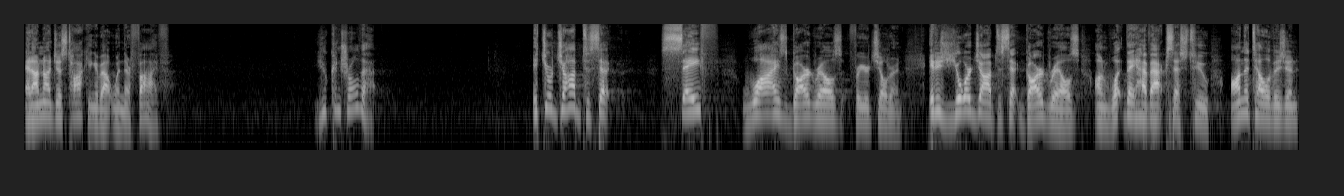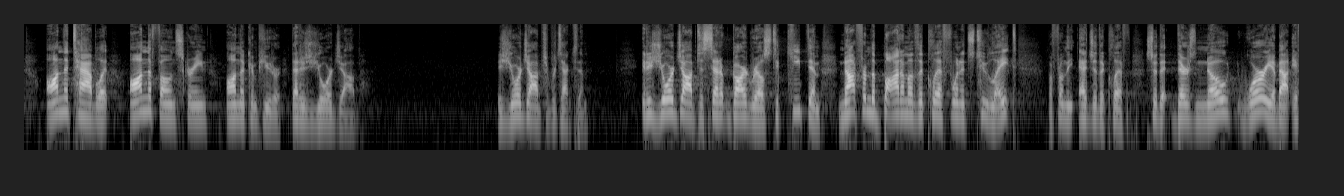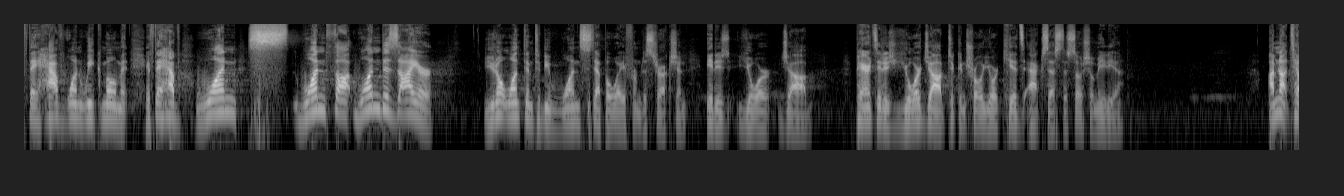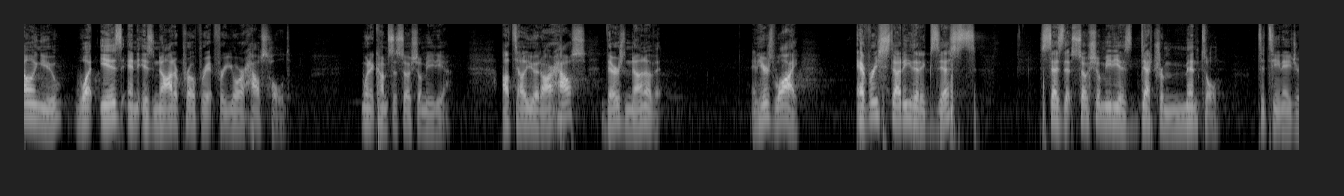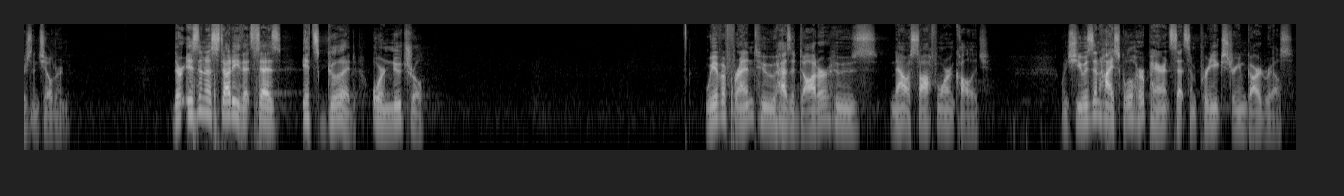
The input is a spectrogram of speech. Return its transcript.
And I'm not just talking about when they're five. You control that. It's your job to set safe, wise guardrails for your children. It is your job to set guardrails on what they have access to on the television, on the tablet, on the phone screen, on the computer. That is your job. It is your job to protect them. It is your job to set up guardrails to keep them not from the bottom of the cliff when it's too late, but from the edge of the cliff so that there's no worry about if they have one weak moment, if they have one, one thought, one desire you don't want them to be one step away from destruction. It is your job. Parents, it is your job to control your kids' access to social media. I'm not telling you what is and is not appropriate for your household when it comes to social media. I'll tell you at our house, there's none of it. And here's why every study that exists says that social media is detrimental to teenagers and children. There isn't a study that says it's good or neutral. We have a friend who has a daughter who's now a sophomore in college. When she was in high school, her parents set some pretty extreme guardrails.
